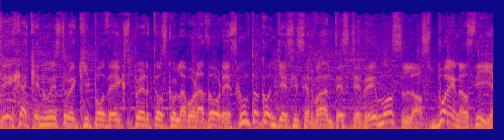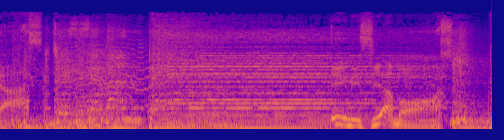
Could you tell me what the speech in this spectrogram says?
Deja que nuestro equipo de expertos colaboradores junto con Jesse Cervantes te demos los buenos días. Jesse Cervantes. Iniciamos.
